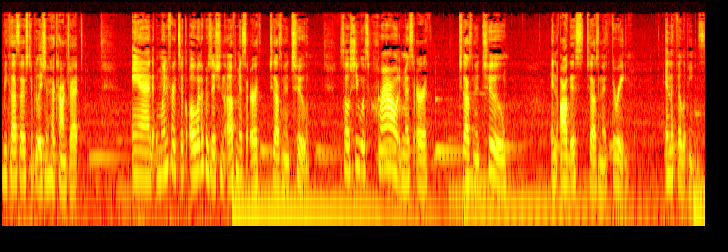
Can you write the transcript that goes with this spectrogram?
because of stipulation in her contract. And Winfred took over the position of Miss Earth 2002. So she was crowned Miss Earth 2002 in August 2003 in the Philippines.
